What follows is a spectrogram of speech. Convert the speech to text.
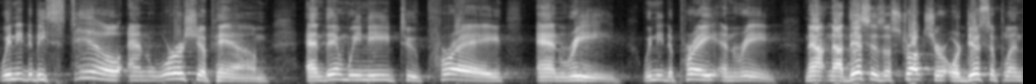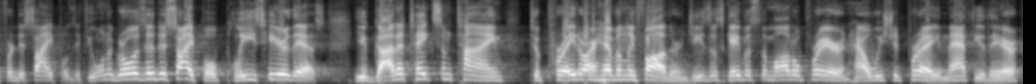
We need to be still and worship Him. And then we need to pray and read. We need to pray and read. Now, now, this is a structure or discipline for disciples. If you want to grow as a disciple, please hear this. You've got to take some time to pray to our Heavenly Father. And Jesus gave us the model prayer and how we should pray, in Matthew there.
